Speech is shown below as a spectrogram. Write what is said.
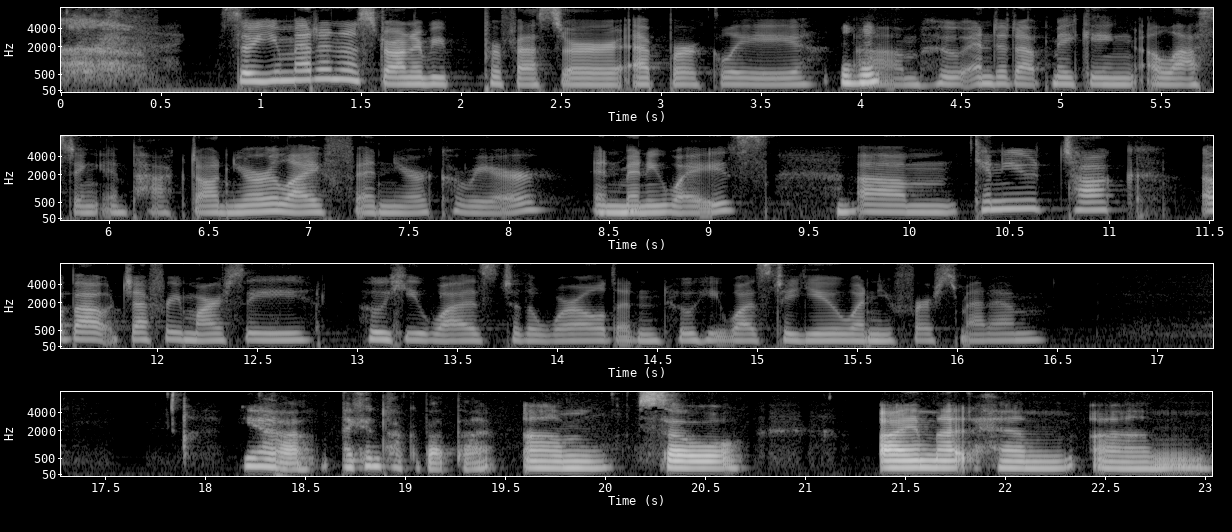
So, you met an astronomy professor at Berkeley Mhm. um, who ended up making a lasting impact on your life and your career in many ways. Um, can you talk about Geoffrey Marcy, who he was to the world and who he was to you when you first met him? Yeah, I can talk about that. Um, so I met him um,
